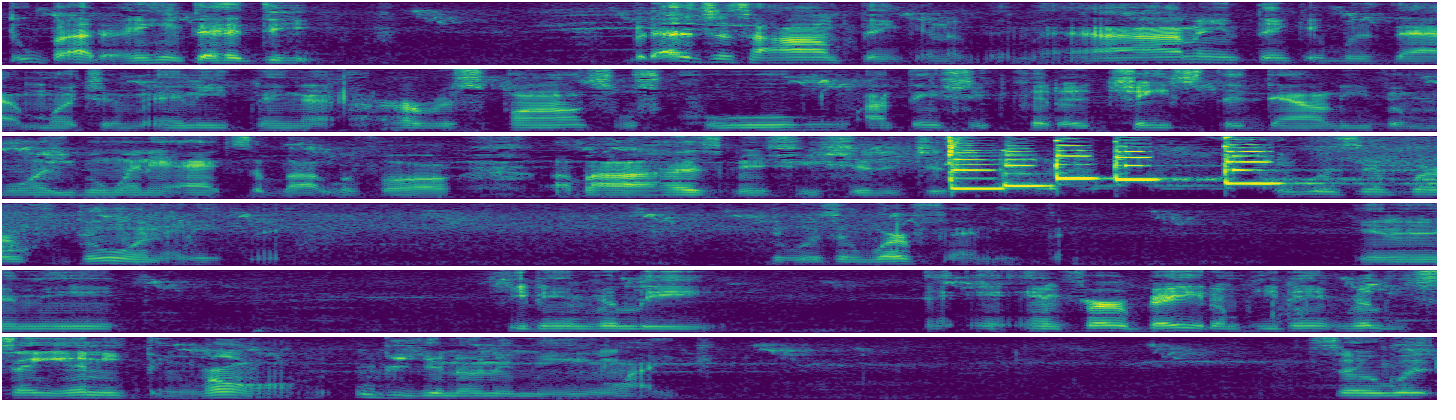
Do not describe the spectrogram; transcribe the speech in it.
Do better. It ain't that deep. But that's just how I'm thinking of it, man. I didn't think it was that much of anything. Her response was cool. I think she could have chased it down even more. Even when they asked about LaVar, about her husband, she should have just. It wasn't worth doing anything. It wasn't worth anything. You know what I mean? He didn't really, in verbatim, he didn't really say anything wrong. You know what I mean? Like, so was,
